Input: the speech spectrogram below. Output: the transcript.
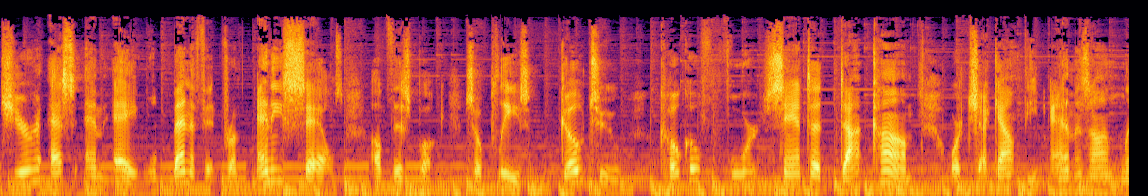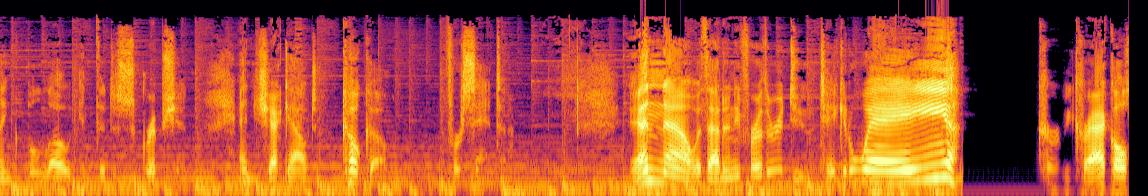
Cure SMA will benefit from any sales of this book. So please go to cocoforsanta.com or check out the Amazon link below in the description and check out Coco for Santa. And now, without any further ado, take it away, Kirby Crackle.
